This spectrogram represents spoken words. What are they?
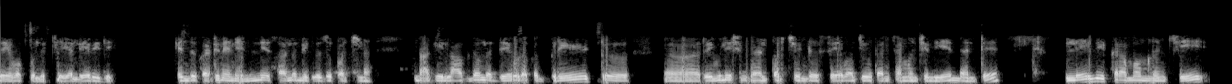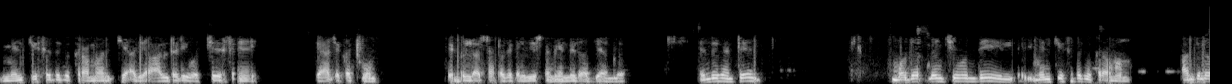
సేవకులు చేయలేరు ఇది. ఎందుకంటే నేను ఎన్నిసార్లు మీకు రుజుపరిచిన నాకు ఈ లాక్డౌన్లో దేవుడు ఒక గ్రేట్ రెవల్యూషన్ బయలుపరిచిండు సేవా జీవితానికి సంబంధించింది ఏంటంటే లేవి క్రమం నుంచి మెల్కి సెదుగు క్రమానికి అది ఆల్రెడీ వచ్చేసే యాజకత్వం. ఎడ్డు రాష్ట్ర పథకాలు చూసినాం ఎనిమిదో అధ్యాయంలో. ఎందుకంటే మొదటి నుంచి ఉంది మెల్కి సెదుగు క్రమం. అందులో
